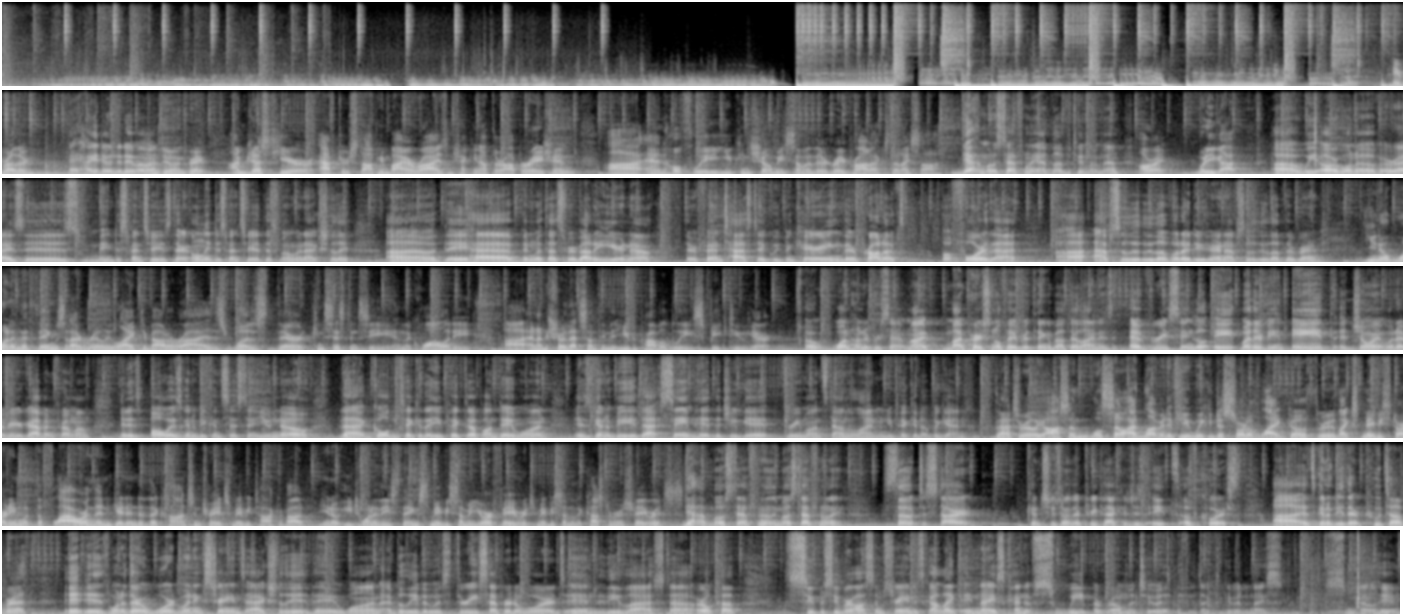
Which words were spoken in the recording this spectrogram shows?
Hey, brother. Hey, how you doing today, my I'm man? doing great. I'm just here after stopping by Aeriz and checking out their operation, uh, and hopefully you can show me some of their great products that I saw. Yeah, most definitely. I'd love to, my man. All right, what do you got? Uh, we are one of Aeriz's main dispensaries, their only dispensary at this moment, actually. Uh, they have been with us for about a year now. They're fantastic. We've been carrying their products before that. Uh, absolutely love what I do here and absolutely love their brand. You know, one of the things that I really liked about Arise was their consistency and the quality, uh, and I'm sure that's something that you could probably speak to here. Oh, 100%. My my personal favorite thing about their line is every single eighth, whether it be an eighth, a joint, whatever you're grabbing from them, it is always going to be consistent. You know that golden ticket that you picked up on day one is going to be that same hit that you get three months down the line when you pick it up again. That's really awesome. Well, so I'd love it if you we could just sort of like go through like maybe starting with the flower and then get into the concentrates. Maybe talk about you know each one of these things. Maybe some of your favorites. Maybe some of the customers' favorites. Yeah, most definitely, most definitely. So to start, can choose one of their prepackages eighths, of course. Uh, it's gonna be their Puta Breath. It is one of their award-winning strains, actually. They won, I believe it was three separate awards in the last uh, Errl Cup. Super, super awesome strain. It's got like a nice kind of sweet aroma to it, if you'd like to give it a nice smell here.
